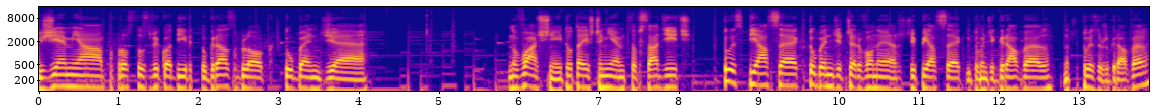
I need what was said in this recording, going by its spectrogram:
ziemia, po prostu zwykła dirt, tu grass block, tu będzie... No właśnie, i tutaj jeszcze nie wiem co wsadzić. Tu jest piasek, tu będzie czerwony, raczej piasek i tu będzie gravel. Znaczy tu jest już gravel.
